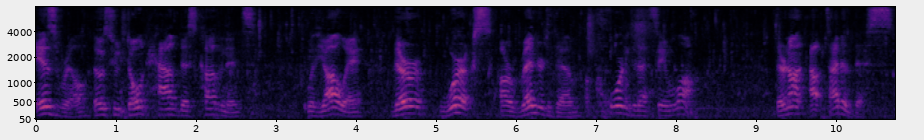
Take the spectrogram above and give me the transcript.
Israel, those who don't have this covenant with Yahweh, their works are rendered to them according to that same law. They're not outside of this.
